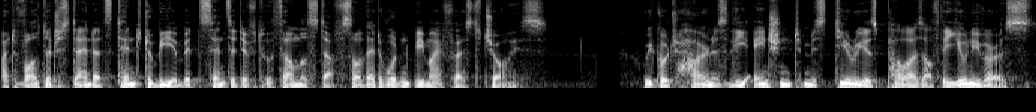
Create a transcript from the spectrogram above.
But voltage standards tend to be a bit sensitive to thermal stuff, so that wouldn't be my first choice. We could harness the ancient, mysterious powers of the universe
